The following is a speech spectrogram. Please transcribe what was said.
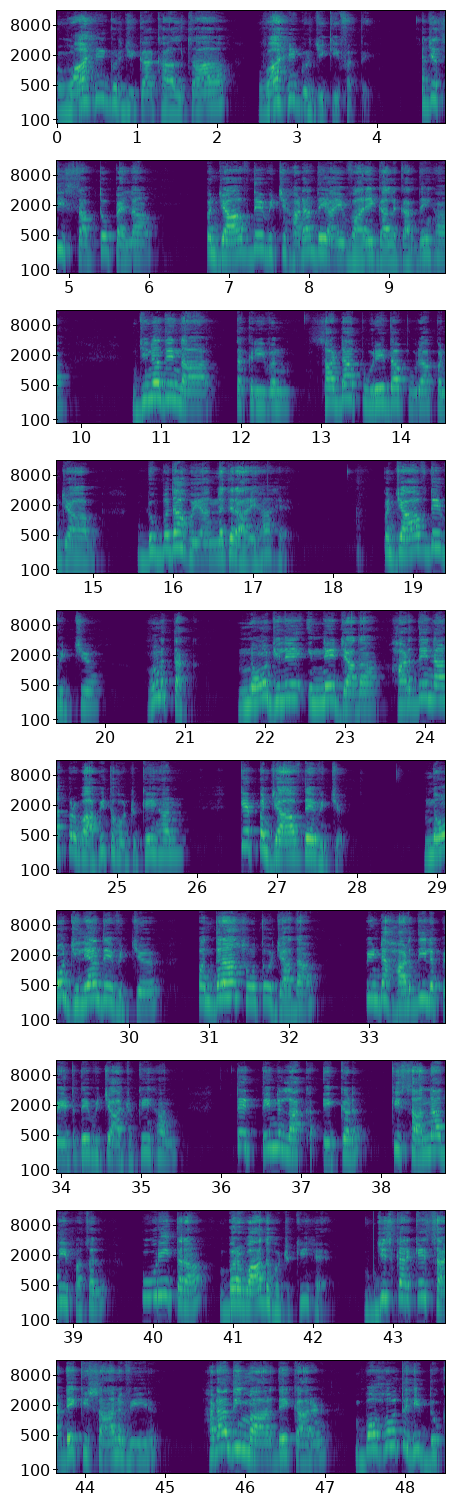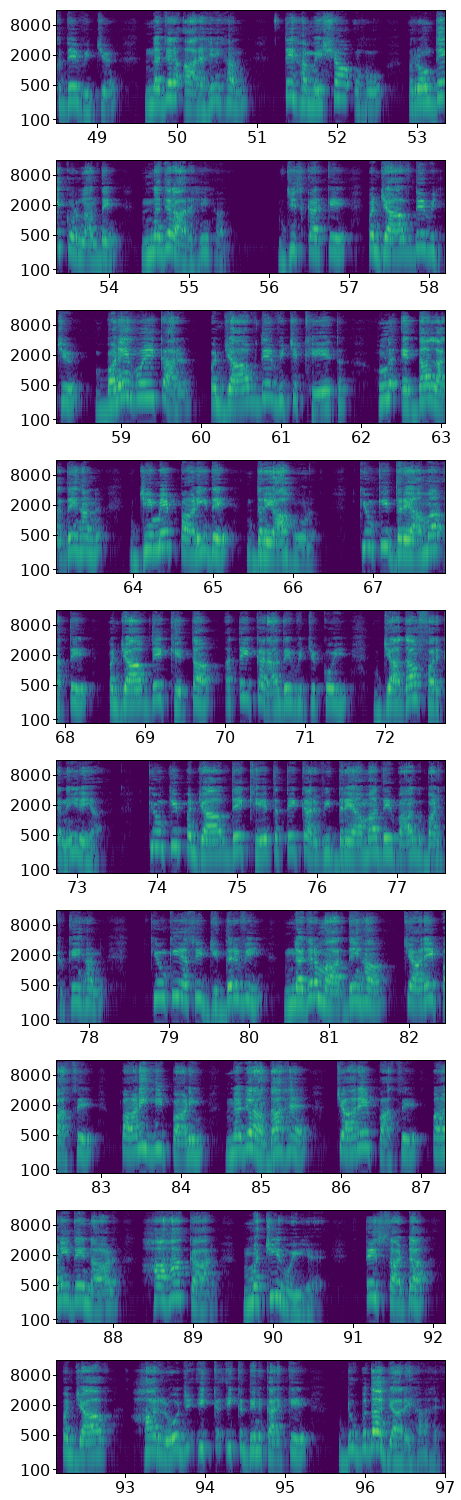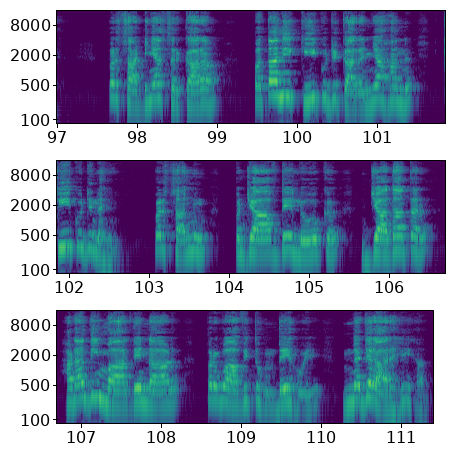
ਵਾਹਿਗੁਰੂ ਜੀ ਕਾ ਖਾਲਸਾ, ਵਾਹਿਗੁਰੂ ਜੀ ਕੀ ਫਤਿਹ। ਅੱਜ ਅਸੀਂ ਸਭ ਤੋਂ ਪਹਿਲਾਂ ਪੰਜਾਬ ਦੇ ਵਿੱਚ ਹੜ੍ਹਾਂ ਦੇ ਆਏ ਬਾਰੇ ਗੱਲ ਕਰਦੇ ਹਾਂ, ਜਿਨ੍ਹਾਂ ਦੇ ਨਾਲ ਤਕਰੀਬਨ ਸਾਡਾ ਪੂਰੇ ਦਾ ਪੂਰਾ ਪੰਜਾਬ ਡੁੱਬਦਾ ਹੋਇਆ ਨਜ਼ਰ ਆ ਰਿਹਾ ਹੈ। ਪੰਜਾਬ ਦੇ ਵਿੱਚ ਹੁਣ ਤੱਕ 9 ਜ਼ਿਲ੍ਹੇ ਇੰਨੇ ਜ਼ਿਆਦਾ ਹੜ੍ਹ ਦੇ ਨਾਲ ਪ੍ਰਭਾਵਿਤ ਹੋ ਚੁੱਕੇ ਹਨ ਕਿ ਪੰਜਾਬ ਦੇ ਵਿੱਚ 9 ਜ਼ਿਲ੍ਹਿਆਂ ਦੇ ਵਿੱਚ 1500 ਤੋਂ ਜ਼ਿਆਦਾ ਪਿੰਡ ਹੜ੍ਹ ਦੀ ਲਪੇਟ ਦੇ ਵਿੱਚ ਆ ਚੁੱਕੇ ਹਨ ਤੇ 3 ਲੱਖ ਏਕੜ ਕਿਸਾਨਾਂ ਦੀ ਫਸਲ ਪੂਰੀ ਤਰ੍ਹਾਂ ਬਰਬਾਦ ਹੋ ਚੁੱਕੀ ਹੈ। ਜਿਸ ਕਰਕੇ ਸਾਡੇ ਕਿਸਾਨ ਵੀਰ ਹੜ੍ਹਾਂ ਦੀ ਮਾਰ ਦੇ ਕਾਰਨ ਬਹੁਤ ਹੀ ਦੁੱਖ ਦੇ ਵਿੱਚ ਨਜ਼ਰ ਆ ਰਹੇ ਹਨ ਤੇ ਹਮੇਸ਼ਾ ਉਹ ਰੋਂਦੇ ਕੁਰਲਾਉਂਦੇ ਨਜ਼ਰ ਆ ਰਹੇ ਹਨ। ਜਿਸ ਕਰਕੇ ਪੰਜਾਬ ਦੇ ਵਿੱਚ ਬਣੇ ਹੋਏ ਘਰ, ਪੰਜਾਬ ਦੇ ਵਿੱਚ ਖੇਤ ਹੁਣ ਇਦਾਂ ਲੱਗਦੇ ਹਨ ਜਿਵੇਂ ਪਾਣੀ ਦੇ ਦਰਿਆ ਹੋਣ। ਕਿਉਂਕਿ ਦਰਿਆਵਾਂ ਅਤੇ ਪੰਜਾਬ ਦੇ ਖੇਤਾਂ ਅਤੇ ਘਰਾਂ ਦੇ ਵਿੱਚ ਕੋਈ ਜ਼ਿਆਦਾ ਫ਼ਰਕ ਨਹੀਂ ਰਿਹਾ। ਕਿਉਂਕਿ ਪੰਜਾਬ ਦੇ ਖੇਤ ਅਤੇ ਘਰ ਵੀ ਦਰਿਆਵਾਂ ਦੇ ਵਾਂਗ ਬਣ ਚੁੱਕੇ ਹਨ। ਕਿਉਂਕਿ ਅਸੀਂ ਜਿੱਧਰ ਵੀ ਨਜ਼ਰ ਮਾਰਦੇ ਹਾਂ, ਚਾਰੇ ਪਾਸੇ ਪਾਣੀ ਹੀ ਪਾਣੀ ਨਜ਼ਰ ਆਉਂਦਾ ਹੈ ਚਾਰੇ ਪਾਸੇ ਪਾਣੀ ਦੇ ਨਾਲ ਹਾਹਾਕਾਰ ਮਚੀ ਹੋਈ ਹੈ ਤੇ ਸਾਡਾ ਪੰਜਾਬ ਹਰ ਰੋਜ਼ ਇੱਕ ਇੱਕ ਦਿਨ ਕਰਕੇ ਡੁੱਬਦਾ ਜਾ ਰਿਹਾ ਹੈ। ਪਰ ਸਾਡੀਆਂ ਸਰਕਾਰਾਂ ਪਤਾ ਨਹੀਂ ਕੀ ਕੁਝ ਕਰ ਰਹੀਆਂ ਹਨ, ਕੀ ਕੁਝ ਨਹੀਂ। ਪਰ ਸਾਨੂੰ ਪੰਜਾਬ ਦੇ ਲੋਕ ਜ਼ਿਆਦਾਤਰ ਹੜ੍ਹਾਂ ਦੀ ਮਾਰ ਦੇ ਨਾਲ ਪ੍ਰਭਾਵਿਤ ਹੁੰਦੇ ਹੋਏ ਨਜ਼ਰ ਆ ਰਹੇ ਹਨ।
